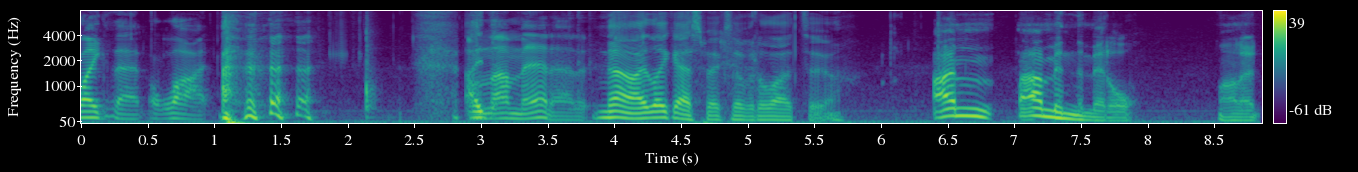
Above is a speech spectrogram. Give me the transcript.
Like that a lot. I'm not mad at it. No, I like aspects of it a lot too. I'm I'm in the middle on it.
